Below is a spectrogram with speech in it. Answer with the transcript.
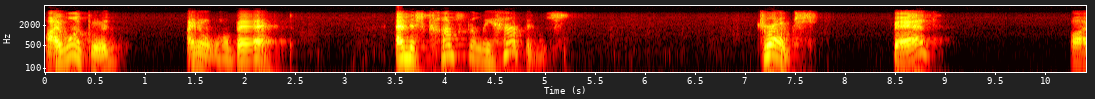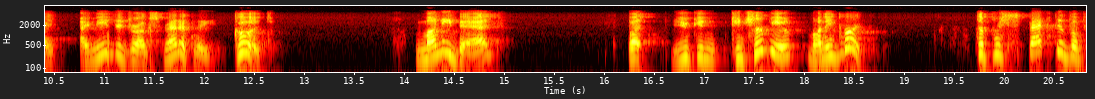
I want good, I don't want bad. And this constantly happens. Drugs, bad, I, I need the drugs medically. Good. Money bad, but you can contribute. Money good. The perspective of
